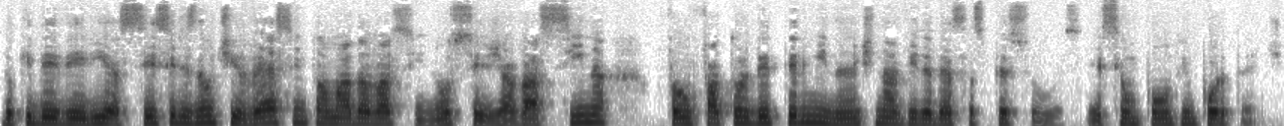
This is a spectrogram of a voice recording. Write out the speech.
do que deveria ser se eles não tivessem tomado a vacina. Ou seja, a vacina foi um fator determinante na vida dessas pessoas. Esse é um ponto importante.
